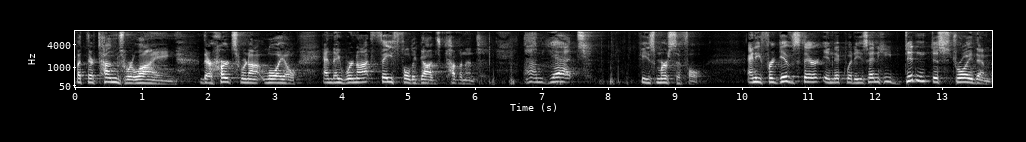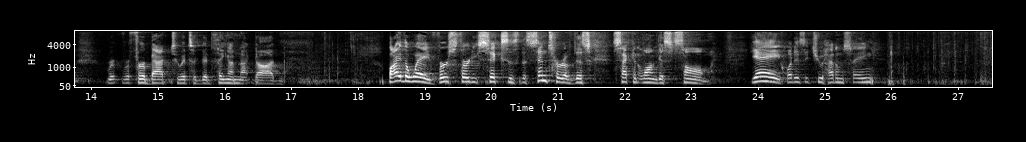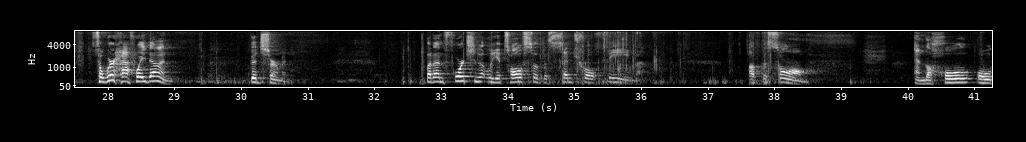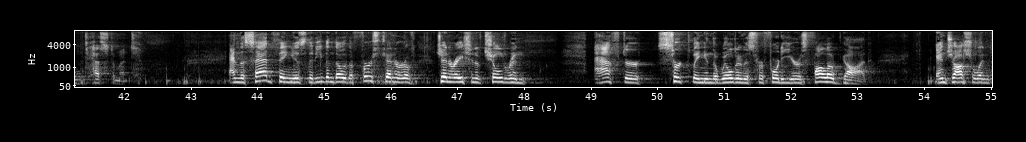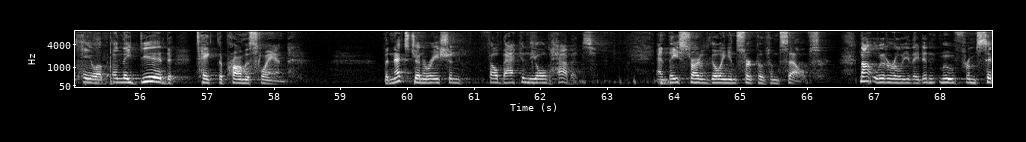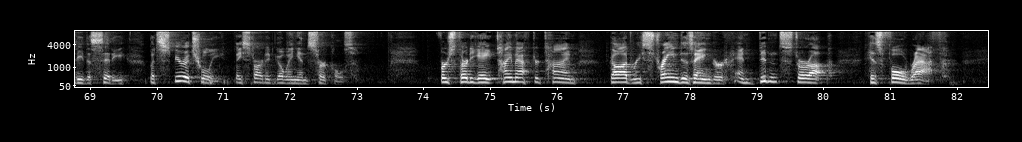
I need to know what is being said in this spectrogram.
But their tongues were lying, their hearts were not loyal, and they were not faithful to God's covenant. And yet, he's merciful and he forgives their iniquities, and he didn't destroy them. Re- refer back to it's a good thing I'm not God. By the way, verse 36 is the center of this second longest psalm. Yay, what is it you had him saying? So we're halfway done. Good sermon. But unfortunately, it's also the central theme of the psalm and the whole Old Testament. And the sad thing is that even though the first gener- generation of children, after circling in the wilderness for 40 years, followed God and Joshua and Caleb, and they did take the promised land, the next generation fell back in the old habits and they started going in circles themselves. Not literally, they didn't move from city to city, but spiritually, they started going in circles. Verse 38 time after time, God restrained his anger and didn't stir up his full wrath.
